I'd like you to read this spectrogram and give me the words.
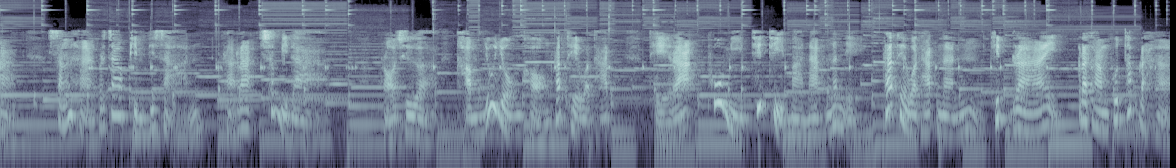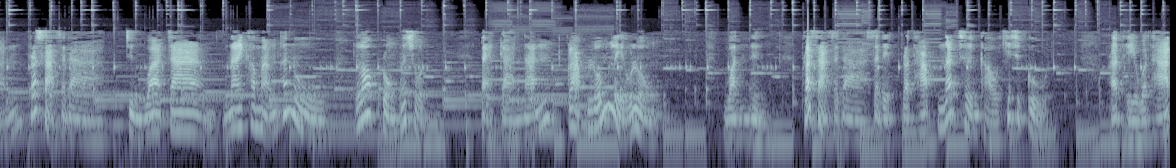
าตสังหารพระเจ้าพิมพิสาร พระราชบิดา เพราะเชื่อคำยุยงของพระเทวทัตเถระผู้มีทิฏฐิมานะนั่นเอง พระเทวทัตนั้นคิดร้ายกระทำพุทธประหารพระศาสดา จึงว่าจ้างนายขมังธนู ลอบปรงพระชนแต่การนั้นกลับล้มเหลวลง วันหนึ่ง พระศาสดาเสด็จประทับณเชิงเขาคิชกูดพระเทวทัต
